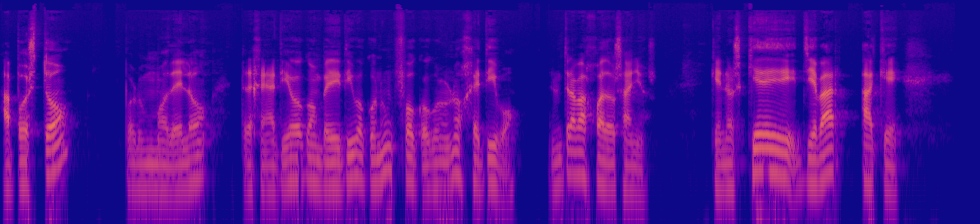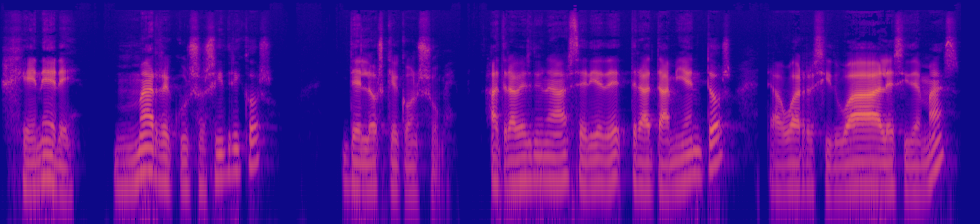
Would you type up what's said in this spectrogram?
Apostó por un modelo regenerativo competitivo con un foco, con un objetivo, en un trabajo a dos años que nos quiere llevar a que genere más recursos hídricos de los que consume a través de una serie de tratamientos de aguas residuales y demás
